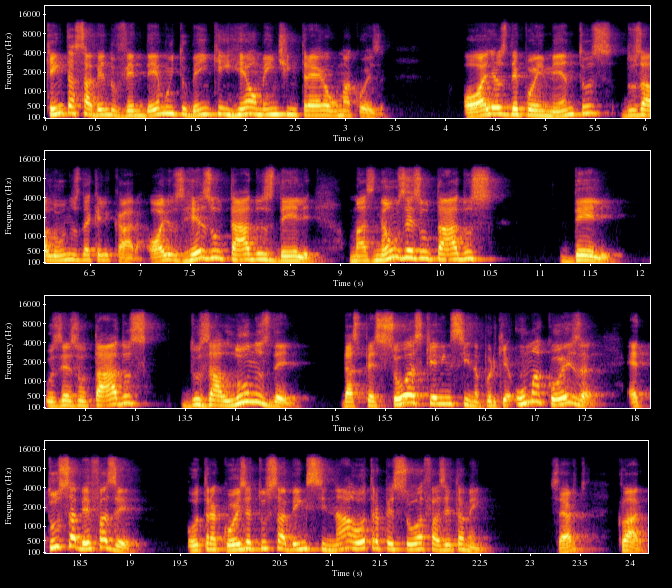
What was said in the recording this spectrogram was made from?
quem está sabendo vender muito bem e quem realmente entrega alguma coisa? Olha os depoimentos dos alunos daquele cara, olha os resultados dele, mas não os resultados dele, os resultados dos alunos dele, das pessoas que ele ensina, porque uma coisa é tu saber fazer, outra coisa é tu saber ensinar outra pessoa a fazer também, certo? Claro,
